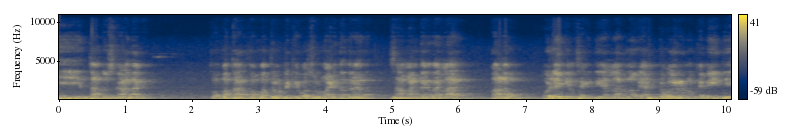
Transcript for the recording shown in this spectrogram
ಈ ಇಂಥ ದುಷ್ಕಾಲದಾಗ ತೊಂಬತ್ತಾರು, ತೊಂಬತ್ತೇಳು ಟಕ್ಕೆ ವಸೂಲು ಮಾಡಿದಂದ್ರೆ ಸಾಮಾನ್ಯದಲ್ಲ. ಭಾಳ ಒಳ್ಳೆ ಕೆಲಸ ಐತಿ. ಎಲ್ಲರೂ ನಾವು ಎಷ್ಟು ಹೋಗಿರೋನು ಕಮ್ಮಿ ಐತಿ.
